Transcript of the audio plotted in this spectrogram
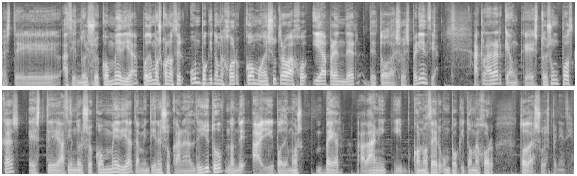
este, haciendo el sueco media, podemos conocer un poquito mejor cómo es su trabajo y aprender de toda su experiencia. Aclarar que aunque esto es un podcast, este haciendo el sueco media también tiene su canal de YouTube, donde allí podemos ver a Dani y conocer un poquito mejor toda su experiencia.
